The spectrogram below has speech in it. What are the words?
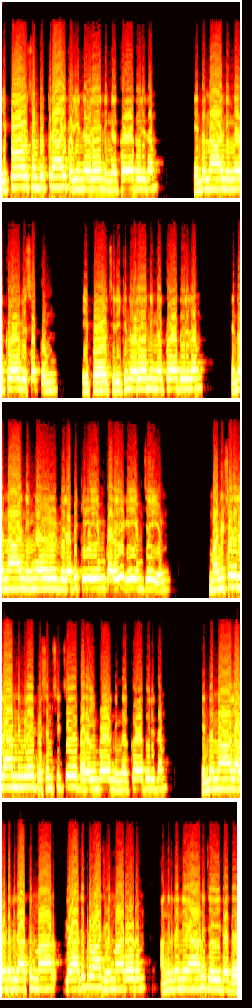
ഇപ്പോൾ സംതൃപ്തരായി കഴിയുന്നവരെ നിങ്ങൾക്ക് ദുരിതം. എന്തെന്നാൽ നിങ്ങൾക്ക് വിശക്കും. ഇപ്പോൾ ചിരിക്കുന്നവരെ നിങ്ങൾക്ക് ദുരിതം. എന്തെന്നാൽ നിങ്ങൾ വിലപിക്കുകയും കരയുകയും ചെയ്യും. മനുഷ്യരെല്ലാം നിങ്ങളെ പ്രശംസിച്ച് പറയുമ്പോൾ നിങ്ങൾക്ക് ദുരിതം. എന്തെന്നാൽ അവരുടെ പിതാക്കന്മാർ വ്യാജപ്രവാചകന്മാരോടും അങ്ങനെ തന്നെയാണ് ചെയ്തത്.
